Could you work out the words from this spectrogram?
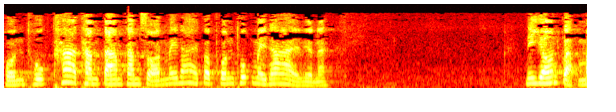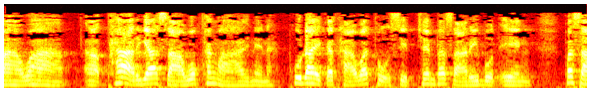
พ้นทุกข์ถ้าทำตามคำสอนไม่ได้ก็พ้นทุกข์ไม่ได้เนี่ยนะ นี่ย้อนกลับมาว่าพระอริยสาวกทั้งหลายเนี่ยนะผู้ได้กระถาวัตถุสิบเช่นภาษารีบุตรเองภาษา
